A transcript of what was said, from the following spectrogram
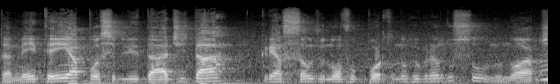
também tem a possibilidade da criação de um novo porto no Rio Grande do Sul, no norte.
